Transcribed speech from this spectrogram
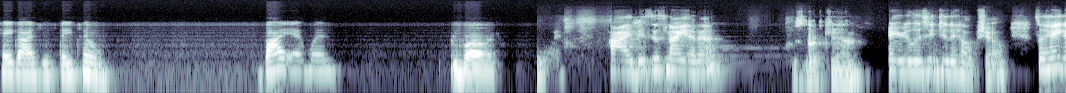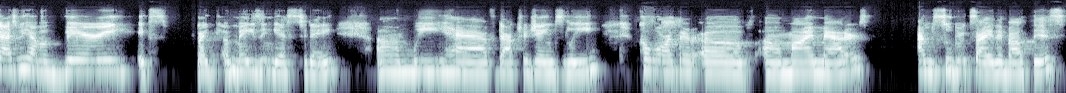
hey, guys, just stay tuned. Bye, Edwin. Goodbye. Hi, this is Nayetta, It's Dr. Ken. and you're listening to the Help Show. So, hey guys, we have a very ex- like amazing guest today. Um, we have Dr. James Lee, co-author of um, Mind Matters. I'm super excited about this.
